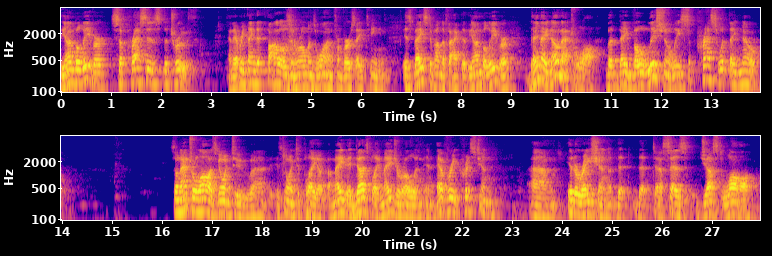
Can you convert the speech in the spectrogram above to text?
the unbeliever suppresses the truth. And everything that follows in Romans 1 from verse 18 is based upon the fact that the unbeliever, they may know natural law, but they volitionally suppress what they know. So natural law is going to uh, is going to play a, a it does play a major role in, in every Christian um, iteration that that uh, says just law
